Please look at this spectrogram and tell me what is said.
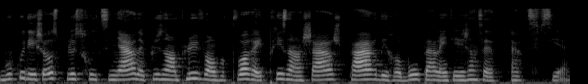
beaucoup des choses plus routinières de plus en plus vont pouvoir être prises en charge par des robots, par l'intelligence artificielle.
